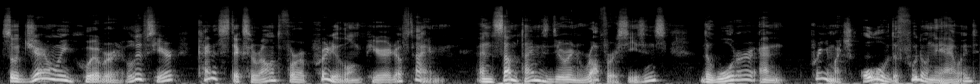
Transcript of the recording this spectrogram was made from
So generally, whoever lives here kind of sticks around for a pretty long period of time. And sometimes during rougher seasons, the water and pretty much all of the food on the island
